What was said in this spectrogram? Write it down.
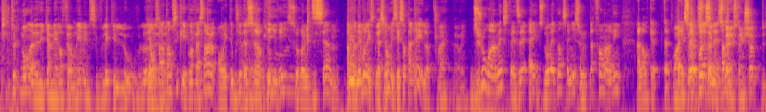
Puis tout le monde avait des caméras fermées, même s'il voulait qu'il l'ouvre. Puis on Euh, s'entend aussi que les professeurs ont été obligés de Ah, se revirer cool. sur un dixaine. Pardonnez-moi l'expression, mais c'est ça pareil, là. Ouais, ben oui. Du jour au lendemain, tu te fais dire, hey, tu dois maintenant enseigner sur une plateforme en ligne, alors que tu Ouais, n'as ça, pas de ça, c'est- connaissances. c'est un, choc de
